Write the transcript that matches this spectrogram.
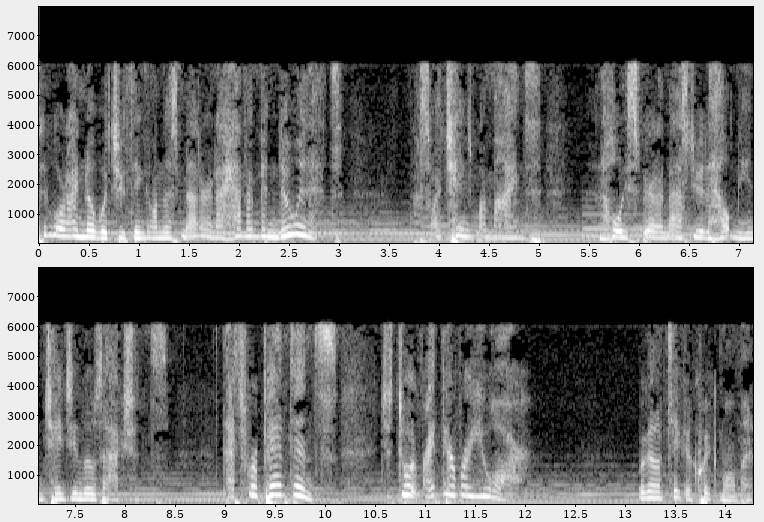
Say, Lord, I know what you think on this matter, and I haven't been doing it. So I changed my mind. And Holy Spirit, I'm asking you to help me in changing those actions. That's repentance. Just do it right there where you are. We're going to take a quick moment.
